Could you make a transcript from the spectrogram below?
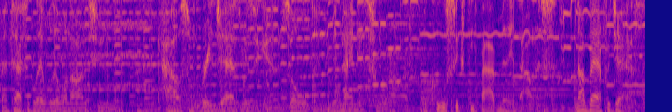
Fantastic label that went on to house some great jazz music and sold in the mid 90s for a cool $65 million. Not bad for jazz.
